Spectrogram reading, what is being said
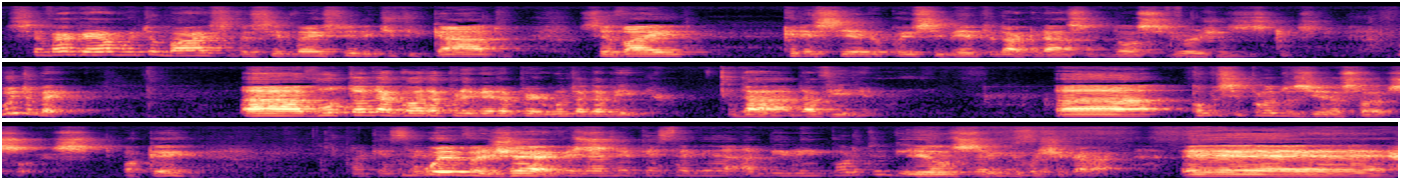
Você vai ganhar muito mais, você vai ser edificado, você vai crescer no conhecimento e na graça do nosso Senhor Jesus Cristo. Muito bem. Uh, voltando agora à primeira pergunta da Bíblia, da, da Bíblia. Uh, como se produziram as traduções, ok? Saber, o Evangelho. Na verdade, ele quer saber a Bíblia em português. Eu sei, eu vou chegar lá. É...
